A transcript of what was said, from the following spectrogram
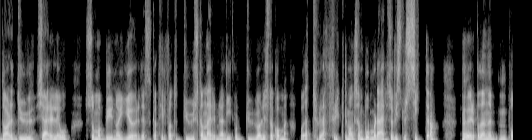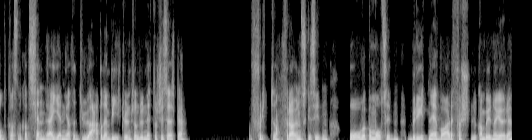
da er det du, kjære Leo, som må begynne å gjøre det som skal til for at du skal nærme deg dit hvor du har lyst til å komme. Og jeg tror det er fryktelig mange som bommer der. Så hvis du sitter da, hører på denne podkasten og kan kjenne deg igjen i at du er på den bilturen som du nettopp skisserte, flytt da fra ønskesiden over på målsiden. Bryt ned hva er det første du kan begynne å gjøre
